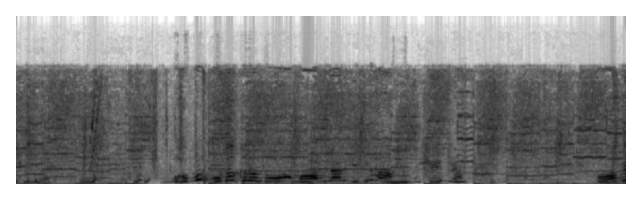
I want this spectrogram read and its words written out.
Ya bir şunu geçeyim de. Aa bak o da kırıldı. Oha maviler gidiyor yalnız bir şey diyeceğim. Abi.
